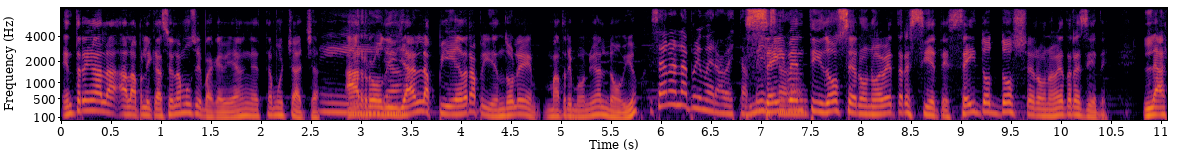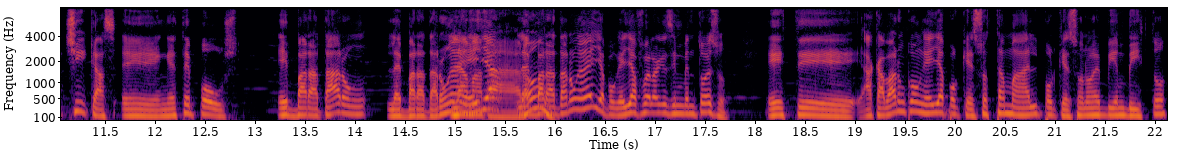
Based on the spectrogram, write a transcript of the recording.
Entren a la, a la aplicación La Música para que vean a esta muchacha Mira. arrodillar en la piedra pidiéndole matrimonio al novio. Esa no es la primera vez también. Sao. 622-0937, 622-0937. Las chicas eh, en este post esbarataron, la esbarataron a La ella, la esbarataron a ella porque ella fue la que se inventó eso. Este, acabaron con ella porque eso está mal, porque eso no es bien visto,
